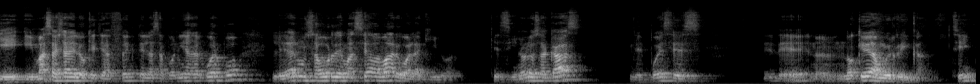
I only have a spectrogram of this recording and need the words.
Y, más allá de lo que te afecten las saponías del cuerpo, le dan un sabor demasiado amargo a la quinoa, que si no lo sacás, después es, no, queda muy rica, ¿sí?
